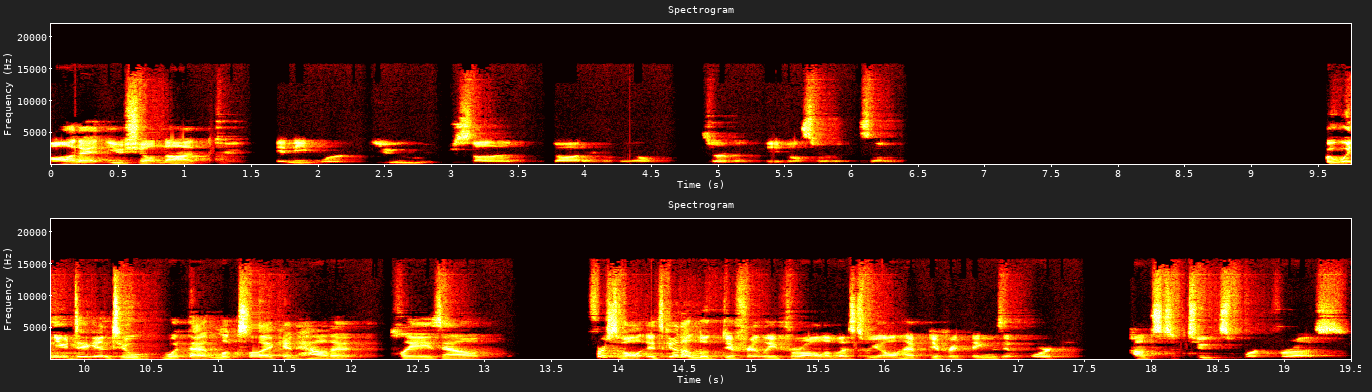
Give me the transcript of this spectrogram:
On it you shall not do any work, you, your son, your daughter, your male servant, female servant, etc. But when you dig into what that looks like and how that plays out, first of all, it's going to look differently for all of us. We all have different things that work, constitutes work for us.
